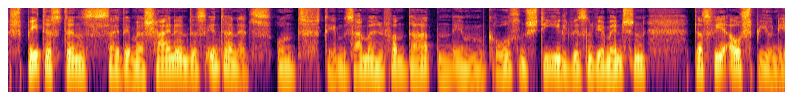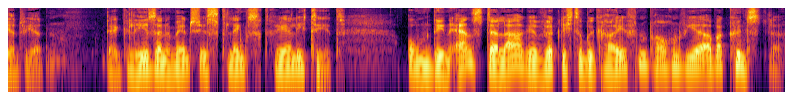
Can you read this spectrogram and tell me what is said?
Spätestens seit dem Erscheinen des Internets und dem Sammeln von Daten im großen Stil wissen wir Menschen, dass wir ausspioniert werden. Der gläserne Mensch ist längst Realität. Um den Ernst der Lage wirklich zu begreifen, brauchen wir aber Künstler.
